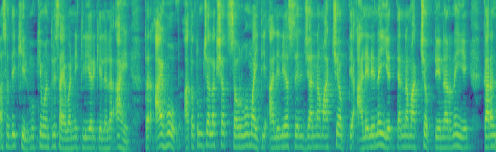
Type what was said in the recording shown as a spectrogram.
असं देखील मुख्यमंत्री साहेबांनी क्लिअर केलेलं आहे. तर आय होप आता तुमच्या लक्षात सर्व माहिती आलेली असेल ज्यांना मागचे हप्ते आलेले नाही आहेत त्यांना मागचे हप्ते येणार नाही आहे कारण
